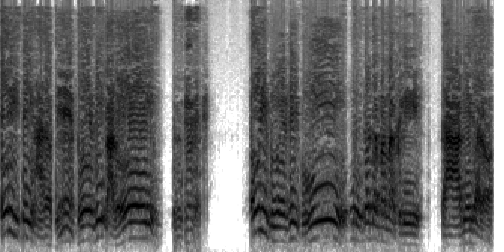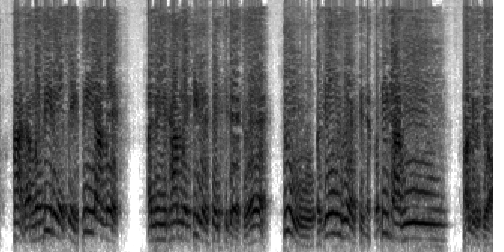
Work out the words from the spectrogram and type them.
အဲ့ဒီစိတ်ဟာတော့ဖြင့်ဘယ်စိတ်ပါပဲလို့ပြောတယ်အဲ့ဒီဘယ်စိတ်ကိုတတ္တမမကလေးဒါပြောကြတော့ဟာဒါမသိတဲ့စိတ်သိရမယ်အနေထားမရှိတဲ့စိတ်ဖြစ်တဲ့အတွက်သူ့ကိုအကျိုးပဲဖြစ်နေမသိတာဘူးဟုတ်တယ်ပြော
